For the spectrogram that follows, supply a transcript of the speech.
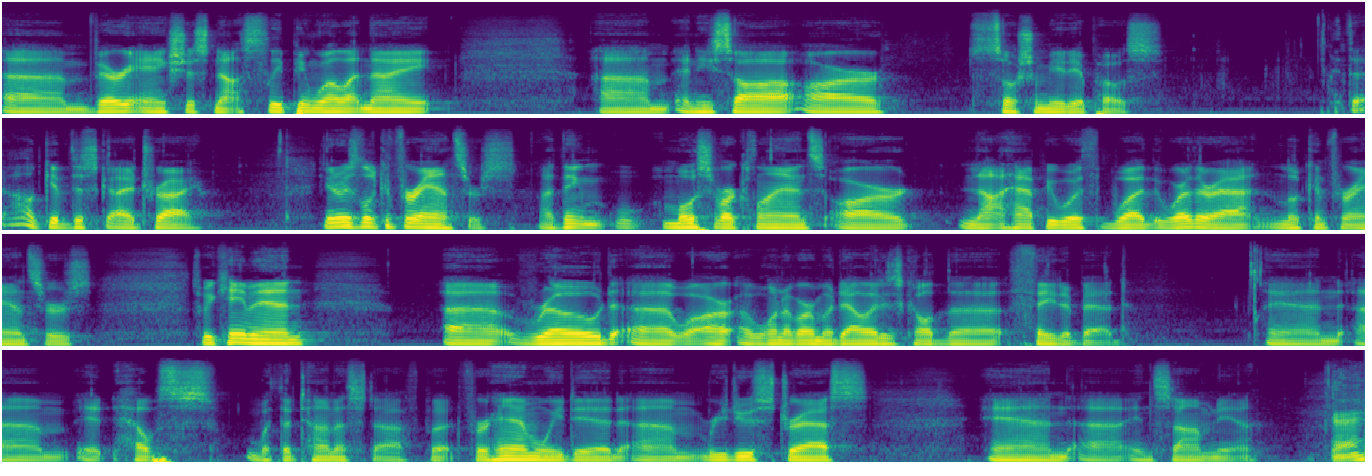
um, very anxious, not sleeping well at night. Um, and he saw our social media posts. He thought, I'll give this guy a try. You know, he's looking for answers. I think most of our clients are not happy with what, where they're at, and looking for answers. So he came in, uh, rode uh, our, one of our modalities called the Theta Bed, and um, it helps with a ton of stuff. But for him, we did um, reduce stress and uh, insomnia. Okay.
